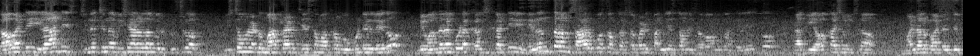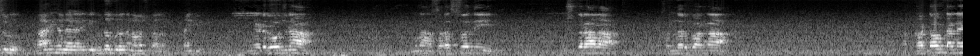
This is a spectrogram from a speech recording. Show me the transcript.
కాబట్టి ఇలాంటి చిన్న చిన్న విషయాలలో మీరు దృష్టిలో ఇష్టం ఉన్నట్టు మాట్లాడి చేస్తే మాత్రం ఒప్పుండేది లేదు. మేమందరం కూడా కలిసి కట్టి నిరంతరం సారు కోసం కష్టపడి పనిచేస్తామని సభాముఖం తెలియజేస్తూ నాకు ఈ అవకాశం ఇచ్చిన మండల పార్టీ అధ్యక్షుడు రాజేంద్ర గారికి హృదయపూర్వక నమస్కారం థ్యాంక్ యూ నిన్నటి రోజున మన సరస్వతి పుష్కరాల సందర్భంగా కటౌట్ అనే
